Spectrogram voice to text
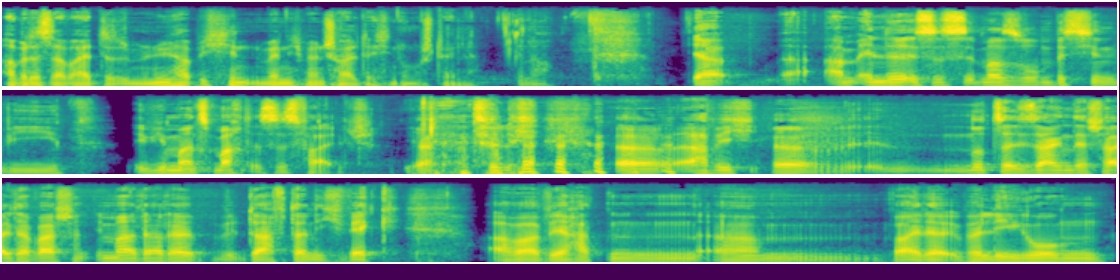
Aber das erweiterte Menü habe ich hinten, wenn ich mein Schalterchen umstelle. Genau. Ja, am Ende ist es immer so ein bisschen wie, wie man es macht, ist es falsch. Ja, natürlich äh, habe ich äh, Nutzer, die sagen, der Schalter war schon immer da, der darf da nicht weg. Aber wir hatten ähm, bei der Überlegung,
